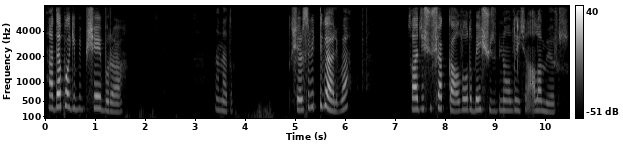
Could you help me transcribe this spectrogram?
Ha depo gibi bir şey bura. Anladım. Dışarısı bitti galiba. Sadece şu şak kaldı. O da 500 bin olduğu için alamıyoruz.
